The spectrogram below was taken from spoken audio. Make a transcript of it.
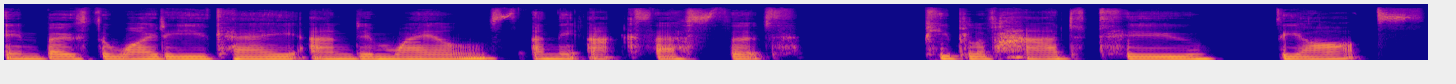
in both the wider UK and in Wales, and the access that people have had to the arts,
